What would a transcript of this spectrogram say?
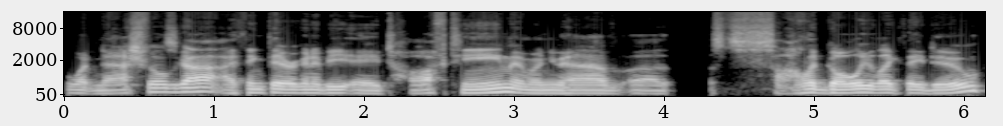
what Nashville's got. I think they are going to be a tough team, and when you have a solid goalie like they do,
